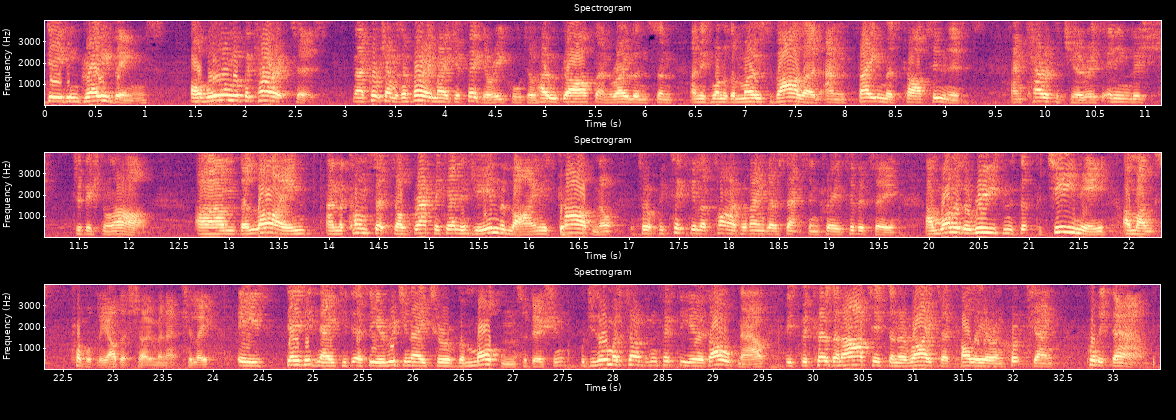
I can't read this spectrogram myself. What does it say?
did engravings of all of the characters. Now, Cruikshank was a very major figure, equal to Hogarth and Rowlandson, and is one of the most violent and famous cartoonists and caricaturists in English traditional art. Um, the line and the concept of graphic energy in the line is cardinal to a particular type of Anglo Saxon creativity. And one of the reasons that Puccini, amongst probably other showmen actually, is designated as the originator of the modern tradition, which is almost 250 years old now, is because an artist and a writer, Collier and Cruikshank, put it down.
